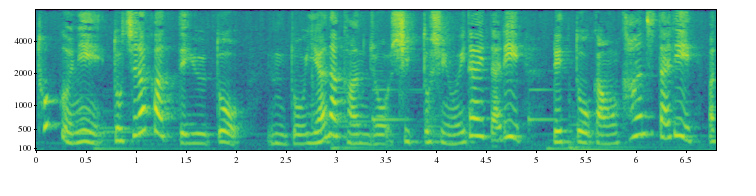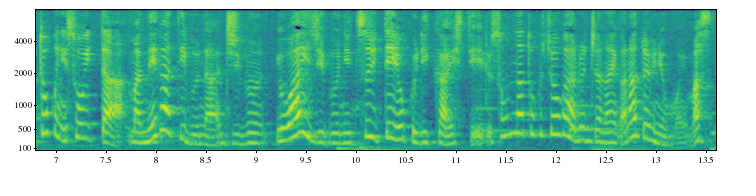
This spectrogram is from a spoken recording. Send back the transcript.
特にどちらかっていうと,、うんと、嫌な感情嫉妬心を抱いたり劣等感を感じたり、まあ、特にそういった、まあ、ネガティブな自分弱い自分についてよく理解しているそんな特徴があるんじゃないかなというふうに思います。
